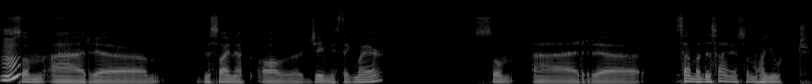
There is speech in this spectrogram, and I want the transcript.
Mm? som är ehm, designat av Jamie Stegmaier som är eh, samma designer som har gjort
